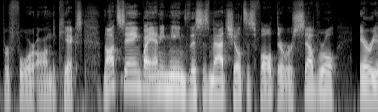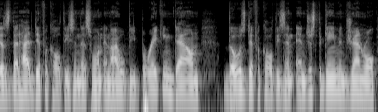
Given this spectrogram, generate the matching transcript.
for four on the kicks. Not saying by any means this is Matt Shiltz's fault. There were several areas that had difficulties in this one, and I will be breaking down those difficulties and, and just the game in general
